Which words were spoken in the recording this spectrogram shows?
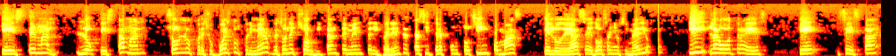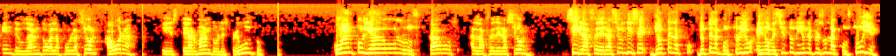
que esté mal, lo que está mal son los presupuestos primero, que son exorbitantemente diferentes, casi 3.5 más que lo de hace dos años y medio. Y la otra es que se está endeudando a la población. Ahora, este Armando, les pregunto, ¿cuánto le ha dado los cabos a la federación? Si la federación dice, yo te la, yo te la construyo, en 900 millones de pesos la construye,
